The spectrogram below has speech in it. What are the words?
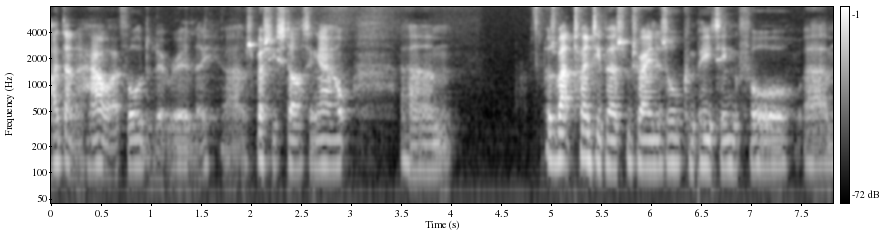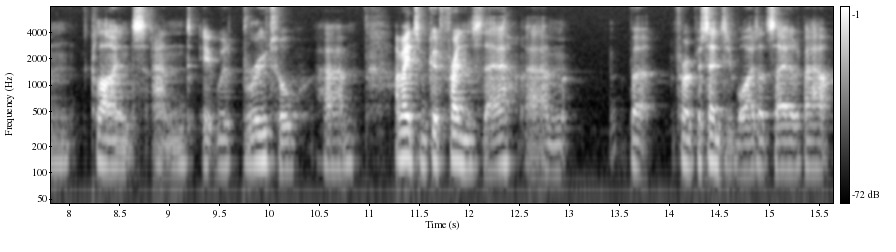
I don't know how I afforded it really, uh, especially starting out. Um, there was about 20 personal trainers all competing for um, clients and it was brutal um, i made some good friends there um, but from a percentage wise i'd say about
